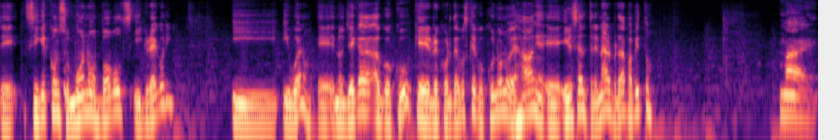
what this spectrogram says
eh, sigue con su mono Bubbles y Gregory. Y, bueno, nos llega a Goku, que recordemos que Goku no lo dejaban irse a entrenar, ¿verdad, papito? Mae,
